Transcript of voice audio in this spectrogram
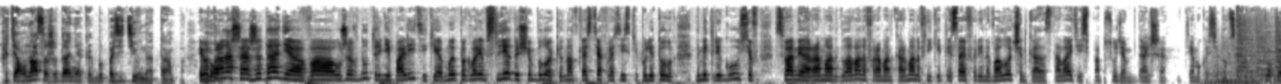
Хотя у нас ожидания как бы позитивные от Трампа. И Но... вот про наши ожидания в уже внутренней политике мы поговорим в следующем блоке. У нас в гостях российский политолог Дмитрий Гусев. С вами Роман Главанов, Роман Карманов, Никита Исаев, Ирина Володченко. Оставайтесь, обсудим дальше тему Конституции. Только...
